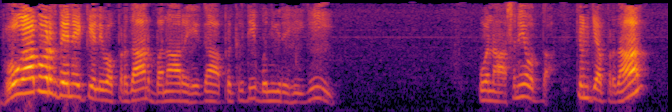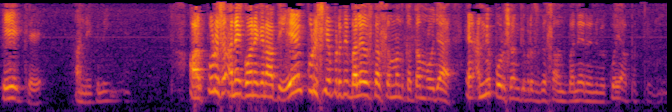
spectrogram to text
भोगापवर्ग देने के लिए वह प्रदान बना रहेगा, प्रकृति बनी रहेगी। वो नाश नहीं होता, क्योंकि प्रदान एक है, अनेक नहीं है। और पुरुष अनेक होने के नाते एक पुरुष के प्रति भले उसका संबंध खत्म हो जाए अन्य पुरुषों के प्रति उसका संबंध बने रहने में कोई आपत्ति नहीं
